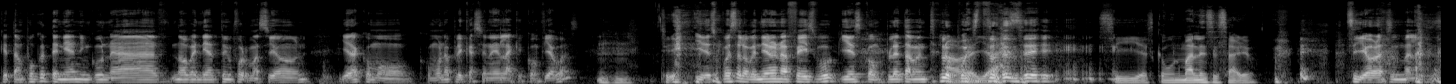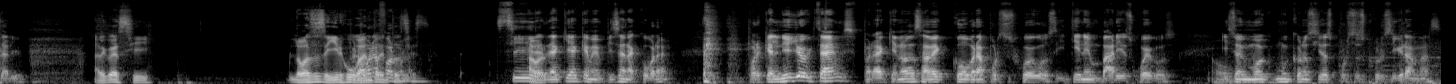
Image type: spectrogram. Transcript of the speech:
que tampoco tenía ninguna ad, no vendían tu información y era como, como una aplicación en la que confiabas. sí. Y después se lo vendieron a Facebook y es completamente lo opuesto. Sí, es como un mal necesario. sí, ahora es un mal necesario. Algo así. ¿Lo vas a seguir jugando entonces? Sí, de aquí a que me empiecen a cobrar. Porque el New York Times, para quien no lo sabe, cobra por sus juegos y tienen varios juegos. Y son muy, muy, conocidos por sus crucigramas,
